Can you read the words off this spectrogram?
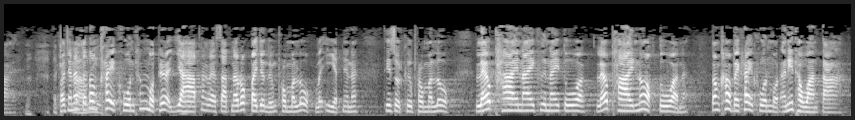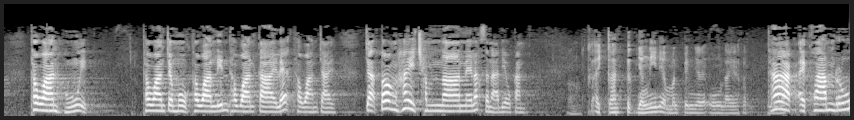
บาย เพราะฉะนั้นจะต้องใคร่ครวญทั้งหมดที่หยาบตั้งแต่สัตว์นรกไปจนถึงพรหมโลกละเอียดเนี่ยนะที่สุดคือพรหมโลก แล้วภายในคือในตัว แล้วภายนอกตัวนะต้องเข้าไปใคร่ครวญหมด อันนี้ทวารตา ทวารหูอีก ทวารจมูก ทวารลิ้น ทวารกายและทวารใจ จะต้องให้ชำนาญในลักษณะเดียวกันไอการตึกอย่างนี้เนี่ยมันเป็นในองค์ใดนะครับ ถ้าไอความรู้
